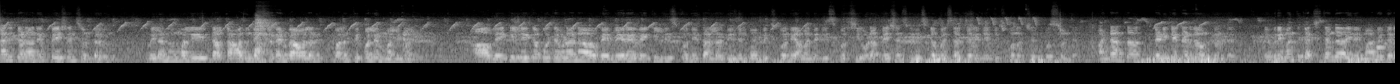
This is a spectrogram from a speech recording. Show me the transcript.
కానీ ఇక్కడ నేను పేషెంట్స్ ఉంటారు. వీళ్ళను మళ్ళీ నాకు కాదు నెక్స్ట్ టైం రావాలని వాళ్ళని తిప్పలేము మళ్ళీ మళ్ళీ. ఆ వెహికల్ లేకపోతే కూడా నా వేరే వెహికల్ తీసుకొని దానిలో డీజిల్ పంపించుకొని అవన్నీ తీసుకొచ్చి కూడా పేషెంట్స్కి తీసుకుపోయి సర్జరీ చేయించుకొని వచ్చి వస్తుండే. అంటే అంత డెడికేటెడ్గా ఉంటుండే. ఎవ్రీ మంత్ ఖచ్చితంగా ఇది మా దగ్గర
